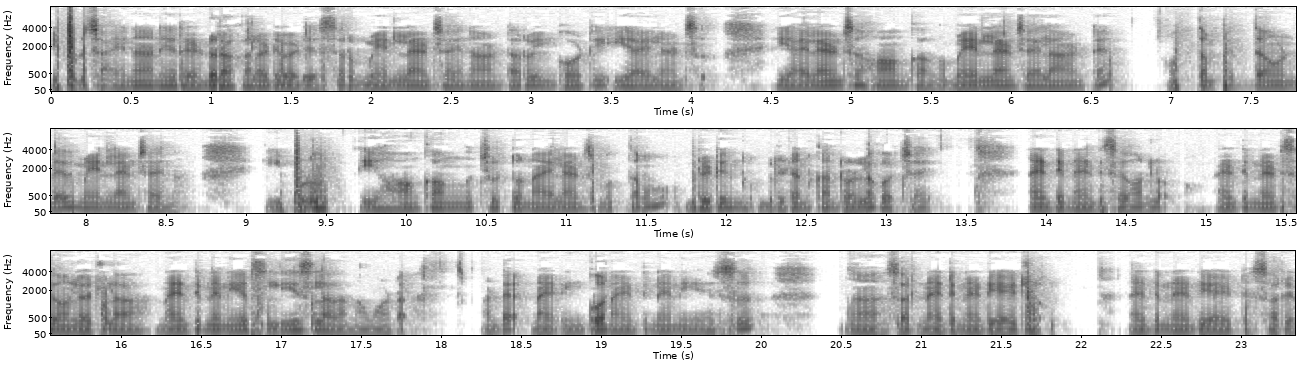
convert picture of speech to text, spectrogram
ఇప్పుడు చైనాని రెండు రకాల డివైడ్ చేస్తారు. మెయిన్ ల్యాండ్ చైనా అంటారు ఇంకోటి ఈ ఐలాండ్స్ ఈ islands Hong Kong main lands China అంటే మొత్తం పెద్దగా ఉండేది మెయిన్ల్యాండ్ చైనా. ఇప్పుడు ఈ హాంకాంగ్ చుట్టూ ఉన్న ఐలాండ్స్ మొత్తము బ్రిటన్ బ్రిటన్ కంట్రోల్లోకి వచ్చాయి. నైన్టీన్ నైన్టీ సెవెన్లో. నైన్టీన్ నైన్టీ సెవెన్లో ఎట్లా? నైన్టీ నైన్ ఇయర్స్ లీజ్ లాగా అన్నమాట. అంటే నై ఇంకో ninety nine years sorry nineteen ninety ఎయిట్లో. Nineteen ninety eight sorry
